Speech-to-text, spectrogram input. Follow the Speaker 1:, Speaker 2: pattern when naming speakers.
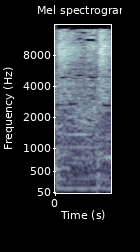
Speaker 1: you.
